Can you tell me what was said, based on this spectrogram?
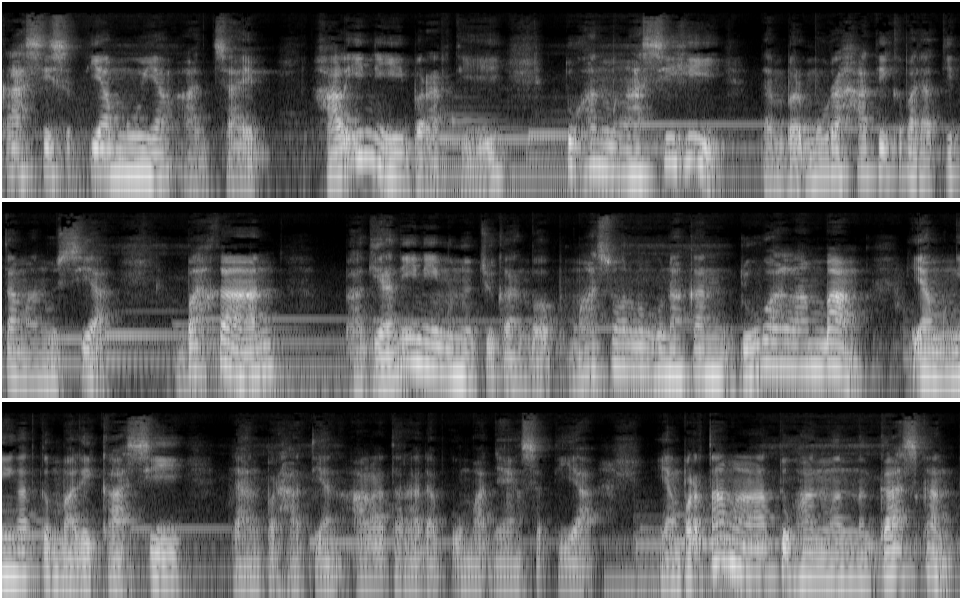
kasih setiamu yang ajaib. Hal ini berarti Tuhan mengasihi dan bermurah hati kepada kita manusia. Bahkan bagian ini menunjukkan bahwa pemazmur menggunakan dua lambang yang mengingat kembali kasih dan perhatian Allah terhadap umatnya yang setia. Yang pertama, Tuhan menegaskan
